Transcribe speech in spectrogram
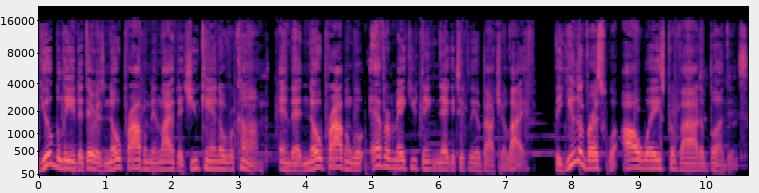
you'll believe that there is no problem in life that you can't overcome and that no problem will ever make you think negatively about your life. The universe will always provide abundance.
